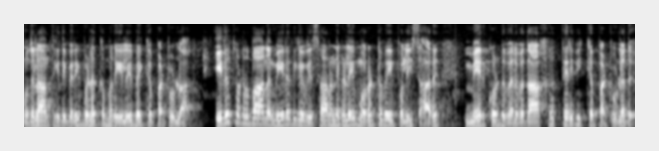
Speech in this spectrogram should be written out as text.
முதலாம் தேதி வரை விளக்கமறியலில் வைக்கப்பட்டுள்ளார். இது தொடர்பான மேலதிக விசாரணைகளை மொரட்டுவை போலீசார் மேற்கொண்டு வருவதாக தெரிவிக்கப்பட்டுள்ளது.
